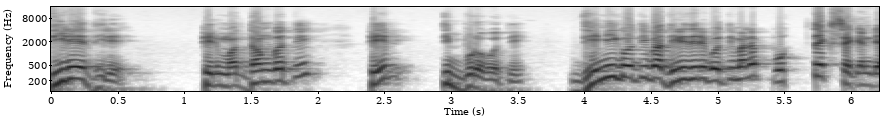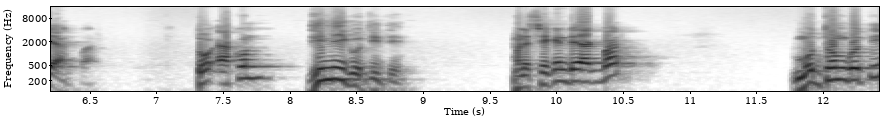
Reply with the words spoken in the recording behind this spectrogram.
ধীরে ধীরে, ফির মধ্যম গতি, ফির তীব্র গতি। ধিমি গতি বা ধীরে ধীরে গতি মানে প্রত্যেক সেকেন্ডে একবার। তো এখন ধিমি গতিতে মানে সেকেন্ডে একবার মধ্যম গতি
